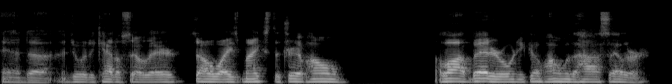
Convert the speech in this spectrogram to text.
and uh, enjoyed the cattle sale there. It always makes the trip home a lot better when you come home with a high seller.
